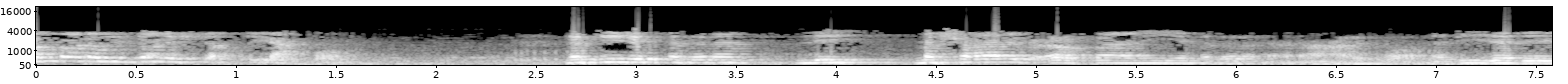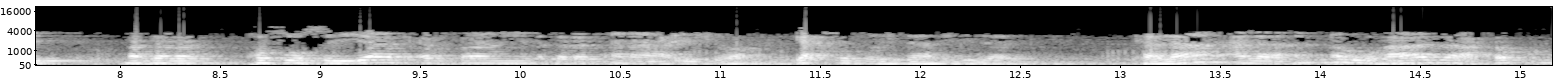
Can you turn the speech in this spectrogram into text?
أما لو الشخصي يحكم نتيجة مثلا لمشارب عرفانية مثلا أنا أعرفها. نتيجة لمثلا خصوصيات عرفانية مثلا أنا أعيشها. يحكم وجداني بذلك. كلام على أنه هذا حكم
